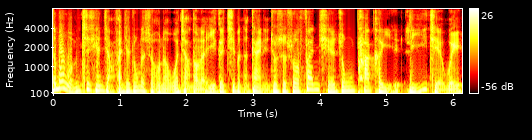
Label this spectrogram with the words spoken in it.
那么我们之前讲番茄钟的时候呢，我讲到了一个基本的概念，就是说番茄钟它可以理解为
